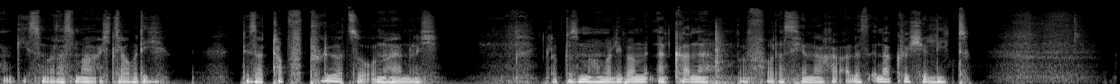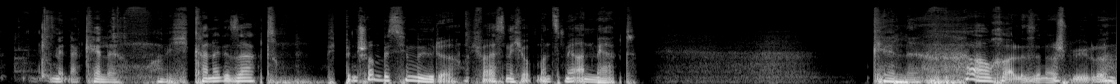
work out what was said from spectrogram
dann gießen wir das mal. Ich glaube, die, dieser Topf plürt so unheimlich. Ich glaube, das machen wir lieber mit einer Kanne, bevor das hier nachher alles in der Küche liegt mit einer Kelle. Habe ich Kanne gesagt? Ich bin schon ein bisschen müde. Ich weiß nicht, ob man es mir anmerkt. Kelle. Auch alles in der Spüle.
